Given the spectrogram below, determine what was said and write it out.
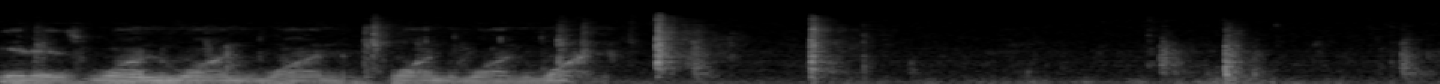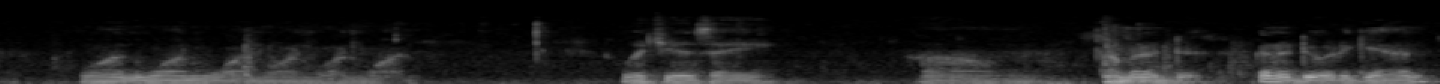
it is 1, 1, 1, 1, 1, 1. 1, 1, 1, 1, 1, 1. Which is a, um, I'm going to do, going to do it again.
